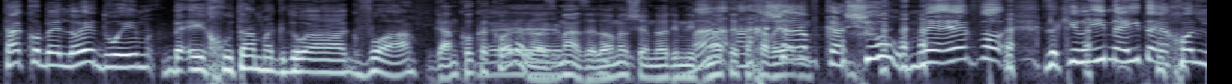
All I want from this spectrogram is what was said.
טאקו בל לא ידועים באיכותם הגבוהה. גם קוקה קולה לא, אז מה, זה לא אומר שהם לא יודעים מה לבנות את החוויה. עכשיו קשור? מאיפה? זה כאילו אם היית יכול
